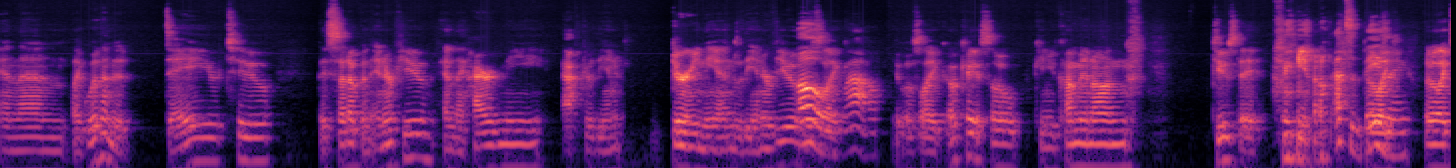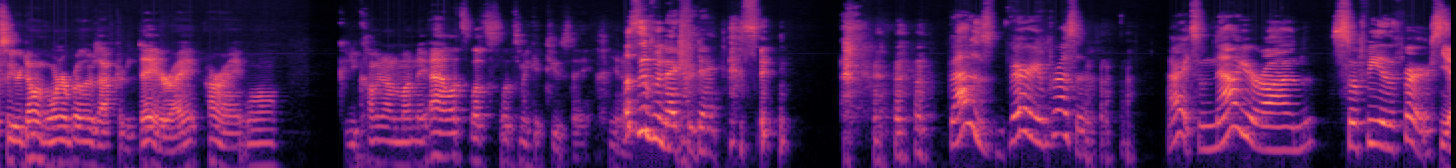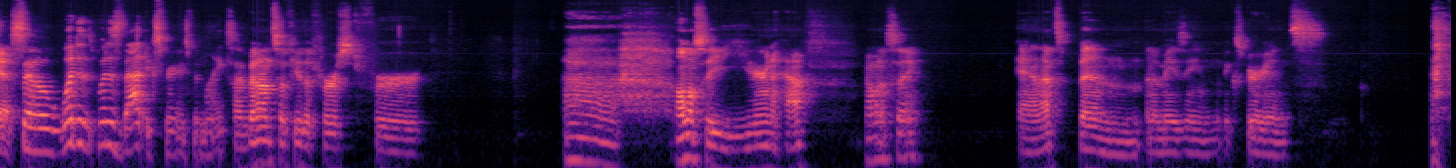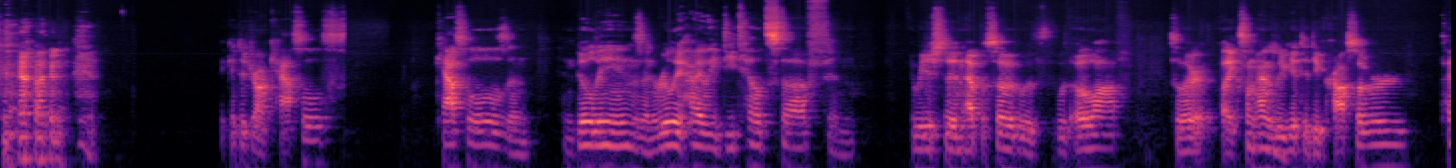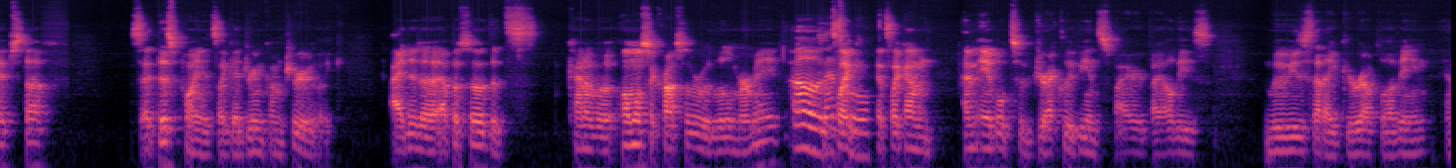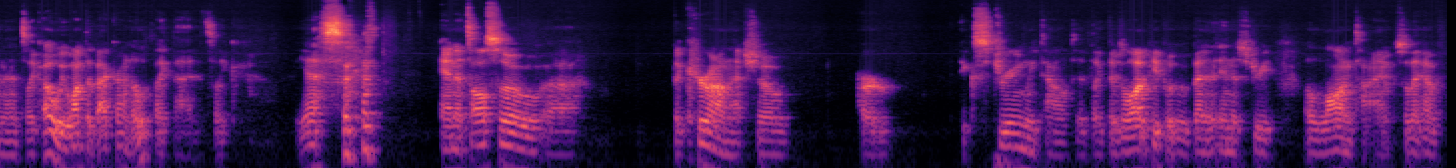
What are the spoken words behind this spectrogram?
and then like within a day or two, they set up an interview and they hired me after the in- during the end of the interview. It oh was like wow, it was like okay, so can you come in on Tuesday? you know, that's They're like- amazing. they're like, so you're done with Warner Brothers after today, right? All right, well. Could you come in on Monday? Ah, let's let's let's make it Tuesday. You know. Let's give him an extra day. that is very impressive. All right, so now you're on Sofia the First. Yes. So what is what has that experience been like? So I've been on Sofia the First for uh, almost a year and a half, I want to say, and that's been an amazing experience. I get to draw castles, castles and, and buildings and really highly detailed stuff, and we just did an episode with with Olaf. So there, like sometimes we get to do crossover type stuff. So at this point, it's like a dream come true. Like I did an episode that's kind of a, almost a crossover with Little Mermaid. Oh, So that's it's like cool. it's like I'm I'm able to directly be inspired by all these movies that I grew up loving, and then it's like, oh, we want the background to look like that. It's like, yes, and it's also uh, the crew on that show are extremely talented. Like, there's a lot of people who have been in the industry a long time, so they have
